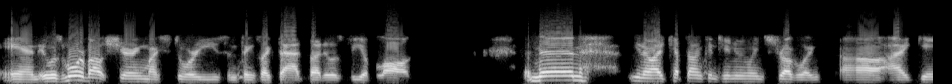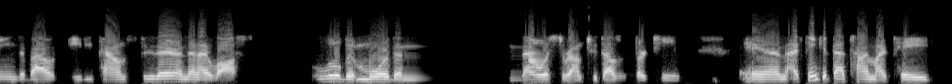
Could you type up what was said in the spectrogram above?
and it was more about sharing my stories and things like that. But it was via blog. And then, you know, I kept on continually struggling. Uh, I gained about 80 pounds through there, and then I lost a little bit more than that was around 2013. And I think at that time my page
